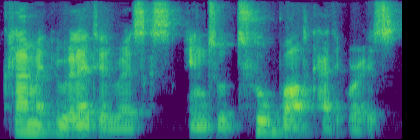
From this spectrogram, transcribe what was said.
climate-related risks into two broad categories.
